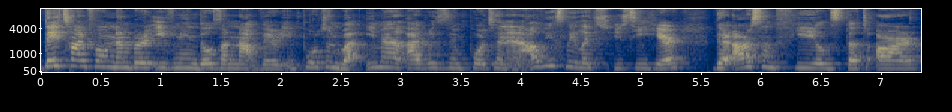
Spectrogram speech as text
Daytime phone number, evening, those are not very important, but email address is important. And obviously, like you see here, there are some fields that are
